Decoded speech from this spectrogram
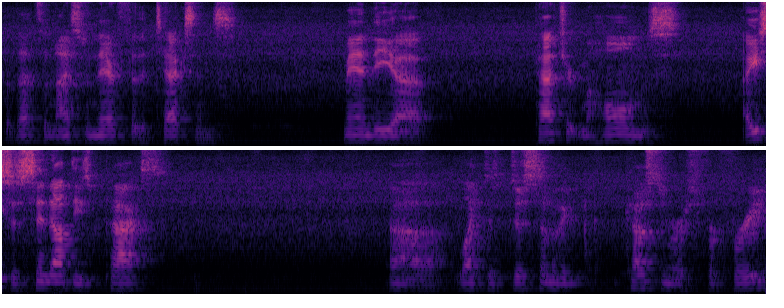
But that's a nice one there for the Texans. Man, the uh, Patrick Mahomes, I used to send out these packs, uh, like to just some of the customers for free.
